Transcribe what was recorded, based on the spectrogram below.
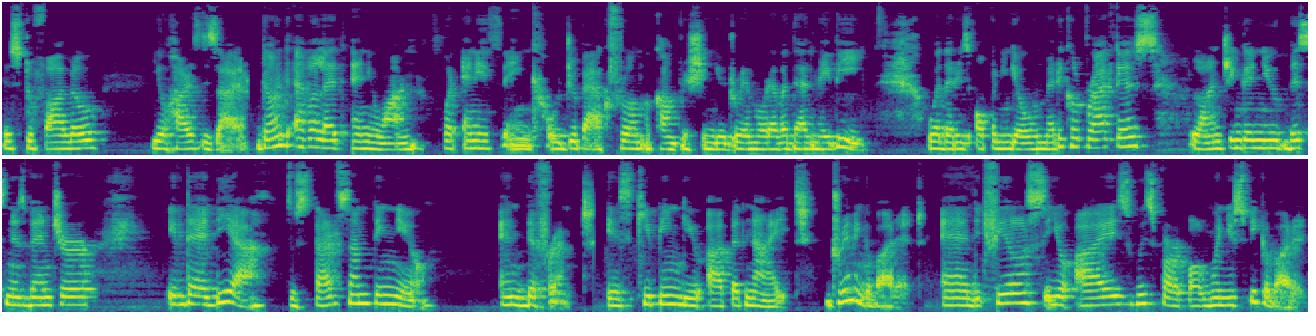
is to follow your heart's desire. Don't ever let anyone or anything hold you back from accomplishing your dream, whatever that may be. Whether it's opening your own medical practice, launching a new business venture. If the idea to start something new and different is keeping you up at night, dreaming about it, and it fills your eyes with sparkle when you speak about it,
